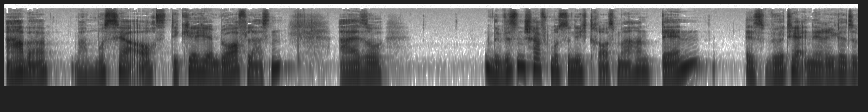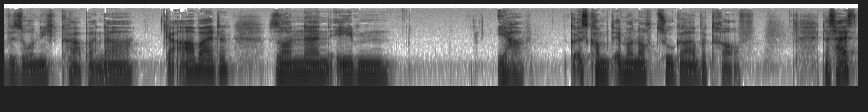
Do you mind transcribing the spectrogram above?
Aber man muss ja auch die Kirche im Dorf lassen. Also eine Wissenschaft musst du nicht draus machen, denn es wird ja in der Regel sowieso nicht körpernah gearbeitet, sondern eben ja es kommt immer noch Zugabe drauf. Das heißt,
